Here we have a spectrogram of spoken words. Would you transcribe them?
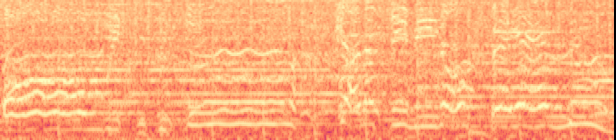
覆い尽くす悲しみのベール。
